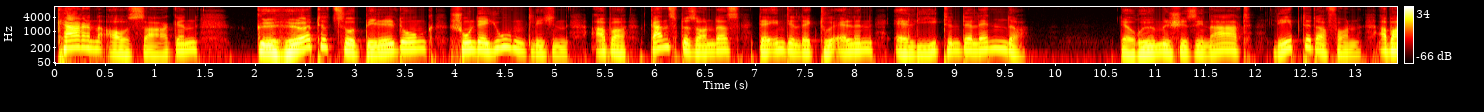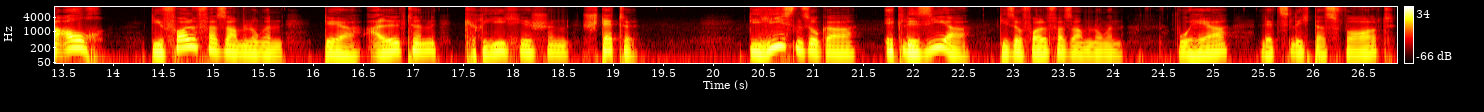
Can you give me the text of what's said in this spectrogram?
Kernaussagen, gehörte zur Bildung schon der Jugendlichen, aber ganz besonders der intellektuellen Eliten der Länder. Der römische Senat lebte davon, aber auch die Vollversammlungen der alten griechischen Städte. Die hießen sogar Ekklesia, diese Vollversammlungen, woher letztlich das Wort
